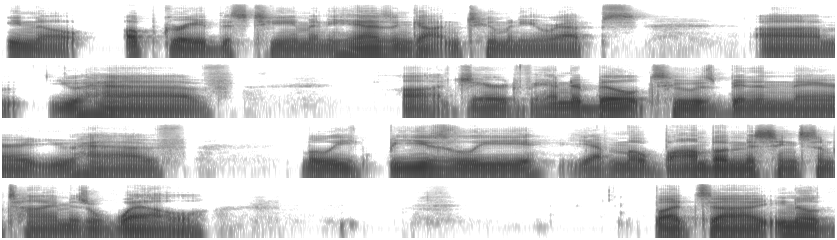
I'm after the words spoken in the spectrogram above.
you know, upgrade this team, and he hasn't gotten too many reps. Um, you have uh, Jarred Vanderbilt, who has been in there. You have Malik Beasley. You have Mo Bamba missing some time as well. But, uh, you know,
